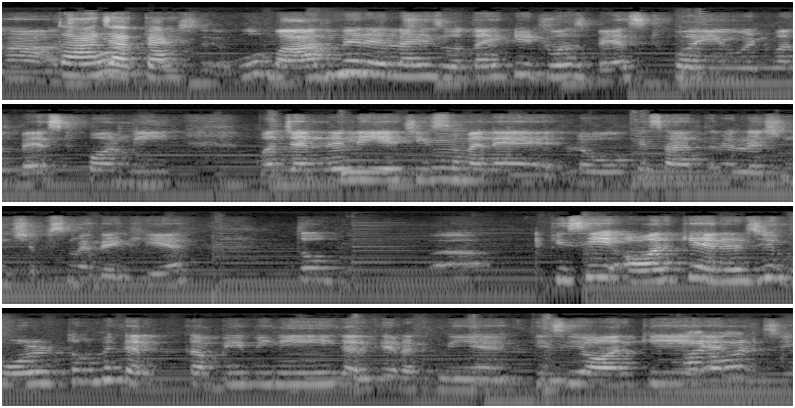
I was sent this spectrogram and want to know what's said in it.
हाँ कहाँ जाता है? वो बाद में रियलाइज़ होता है कि it was best for you it was best for me और जनरली ये चीज़ तो हम्म। मैंने लोगों के साथ रिलेशनशिप्स में देखी है। तो किसी और की एनर्जी होल्ड तो हमें कर, कभी भी नहीं करके रखनी है। किसी और की और वो- एनर्जी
